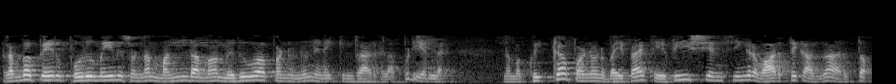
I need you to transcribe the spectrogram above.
ரொம்ப பேர் பொறுமைன்னு சொன்னா மந்தமா மெதுவா பண்ணணும்னு நினைக்கின்றார்கள். அப்படி அல்ல. நம்ம குயிக்கா பண்ணணும். பை ஃபேக்ட் வார்த்தைக்கு அதுதான் அர்த்தம்.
